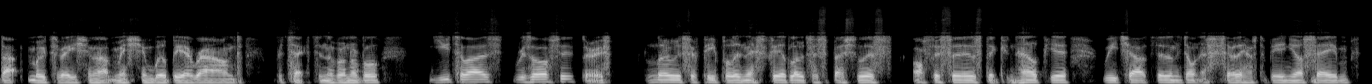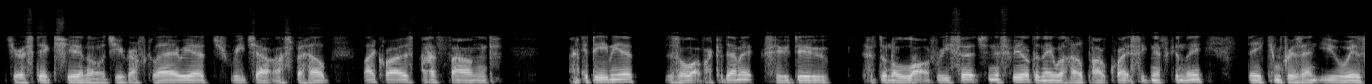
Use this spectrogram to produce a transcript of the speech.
that motivation, that mission will be around protecting the vulnerable. Utilize resources. There is loads of people in this field, loads of specialists officers that can help you reach out to them. Don't necessarily have to be in your same jurisdiction or geographical area. Just reach out and ask for help. Likewise, I've found academia. There's a lot of academics who do have done a lot of research in this field, and they will help out quite significantly. They can present you with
